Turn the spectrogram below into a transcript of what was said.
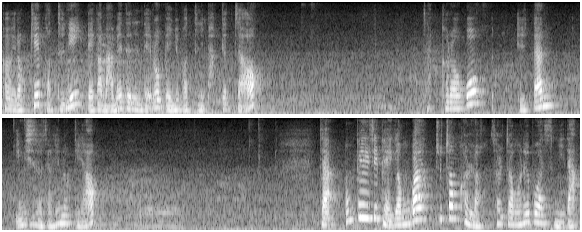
그럼 이렇게 버튼이 내가 마음에 드는 대로 메뉴 버튼이 바뀌었죠. 자, 그러고 일단 임시 저장 해 놓을게요. 자, 홈페이지 배경과 추천 컬러 설정을 해 보았습니다.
